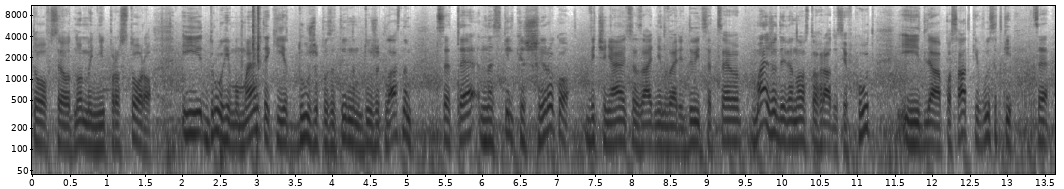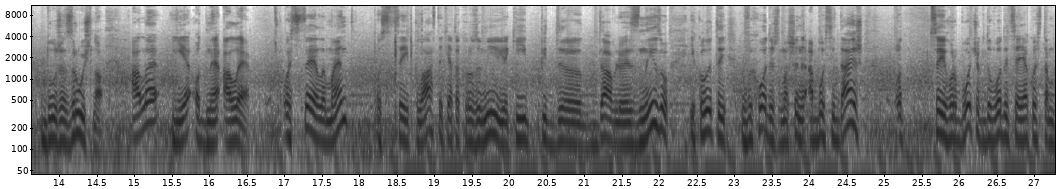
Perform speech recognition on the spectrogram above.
то все одно мені просторо. І другий момент, який є дуже позитивним, дуже класним, це те, наскільки широко відчиняються задні двері. Дивіться, це майже 90 градусів кут, і для посадки, висадки це дуже зручно. Але є одне але. Ось цей елемент, ось цей пластик, я так розумію, який піддавлює знизу. І коли ти виходиш з машини або сідаєш, от цей горбочок доводиться якось там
